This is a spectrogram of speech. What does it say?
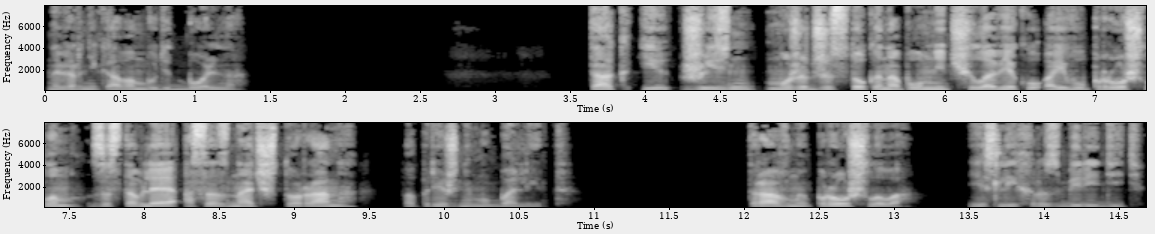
наверняка вам будет больно. Так и жизнь может жестоко напомнить человеку о его прошлом, заставляя осознать, что рана по-прежнему болит. Травмы прошлого, если их разбередить,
